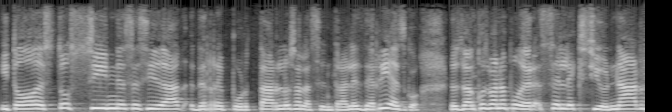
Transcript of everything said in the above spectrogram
y todo esto sin necesidad de reportarlos a las centrales de riesgo. Los bancos van a poder seleccionar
